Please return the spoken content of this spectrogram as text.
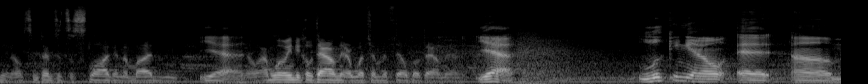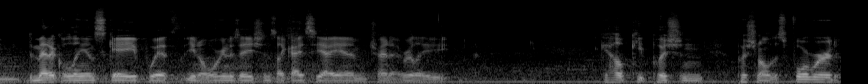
you know, sometimes it's a slog in the mud, and, Yeah. you know, I'm willing to go down there with them if they'll go down there. Yeah. Looking out at um, the medical landscape with you know organizations like ICIM trying to really help keep pushing pushing all this forward.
